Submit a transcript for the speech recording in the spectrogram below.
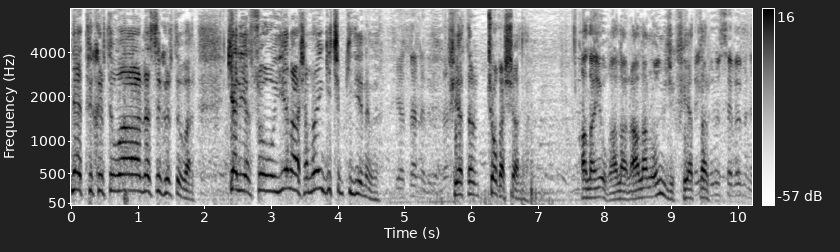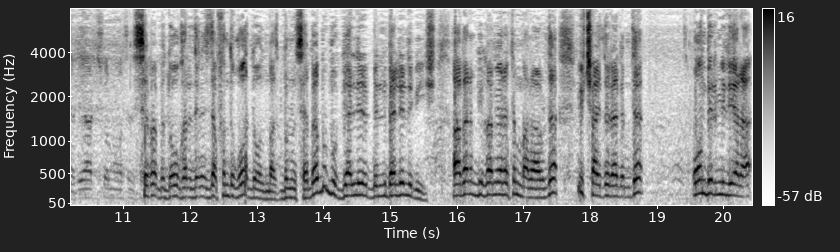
Ne tıkırtı var ne sıkırtı var. Gelen soğuğu yiyen akşamdan geçip gidene var. Fiyatlar ne durumda? Fiyatlar çok aşağıda. Alan yok alan. Alan olmayacak fiyatlar. Peki bunun sebebi ne? Bir artış olmamasının Sebebi Doğu Karadeniz'de fındık da olmaz. Bunun sebebi bu. Belli, belli, belirli bir iş. Ha benim bir kamyonetim var orada. 3 aydır elimde 11 milyara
